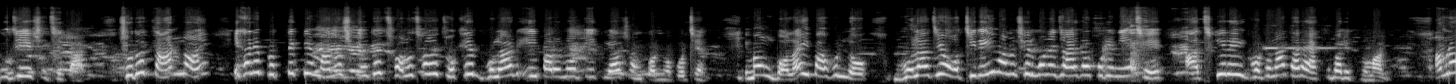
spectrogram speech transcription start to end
বুঝে এসেছে তার। শুধু তার নয়, এখানে প্রত্যেকটি মানুষ কিন্তু ছলো ছলো চোখে ভোলার এই পারলৌকিক ক্রিয়া সম্পন্ন করছেন। এবং বলাই বাহুল্য, ভোলা যে অচিরেই মানুষের মনে জায়গা করে নিয়েছে, আজকের এই ঘটনা তার একেবারে প্রমাণ। আমরা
